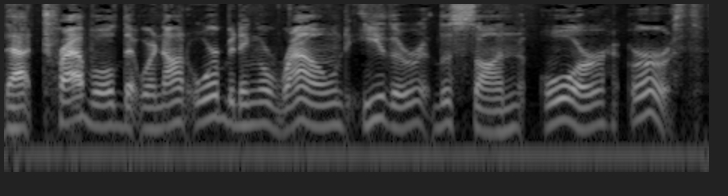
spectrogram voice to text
that traveled that were not orbiting around either the sun or Earth.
